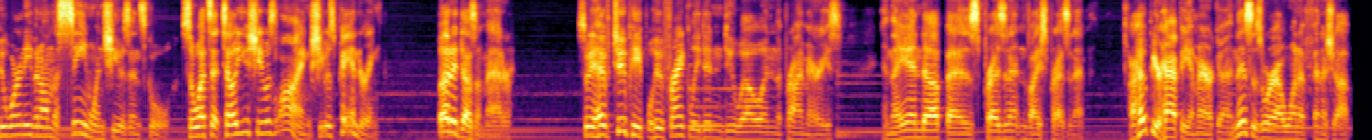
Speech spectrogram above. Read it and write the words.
who weren't even on the scene when she was in school. So, what's that tell you? She was lying, she was pandering. But it doesn't matter. So, we have two people who, frankly, didn't do well in the primaries, and they end up as president and vice president. I hope you're happy, America, and this is where I want to finish up.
